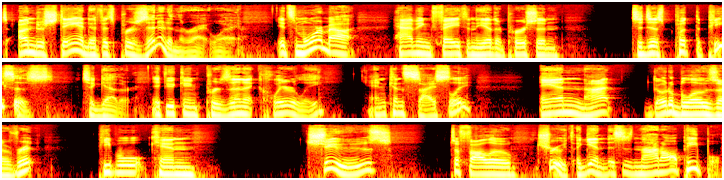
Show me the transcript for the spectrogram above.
to understand if it's presented in the right way. It's more about having faith in the other person to just put the pieces together. If you can present it clearly and concisely and not go to blows over it people can choose to follow truth again this is not all people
